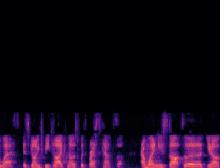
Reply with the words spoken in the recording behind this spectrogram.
US is going to be diagnosed with breast cancer. And when you start to, you know,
